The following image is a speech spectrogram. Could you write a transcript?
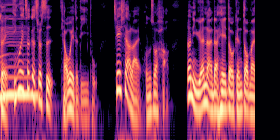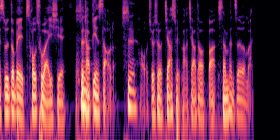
对，因为这个就是调味的第一步，接下来我们说好。那你原来的黑豆跟豆麦是不是都被抽出来一些，所以它变少了？是，好，就是加水把它加到八三分之二满。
